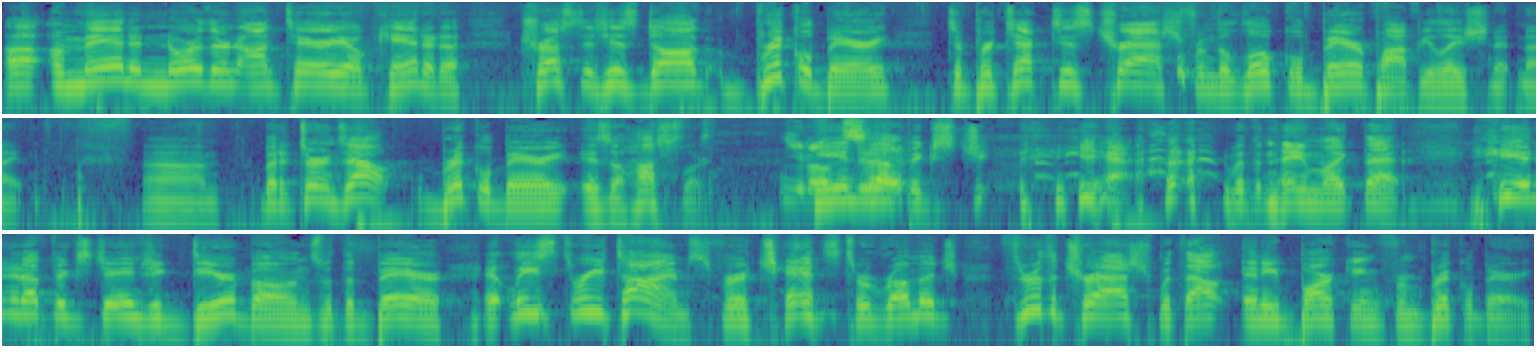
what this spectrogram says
Uh, a man in northern Ontario, Canada, trusted his dog Brickleberry to protect his trash from the local bear population at night. Um, but it turns out Brickleberry is a hustler. He ended say. up, ex- yeah, with a name like that, he ended up exchanging deer bones with the bear at least three times for a chance to rummage through the trash without any barking from Brickleberry.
